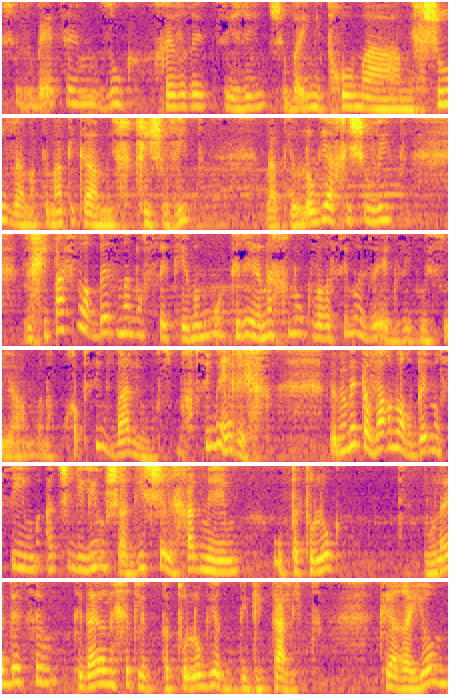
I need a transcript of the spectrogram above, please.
שזה בעצם זוג חבר'ה צעירים שבאים מתחום המחשוב והמתמטיקה החישובית והביולוגיה החישובית, וחיפשנו הרבה זמן נושא, כי הם אמרו, תראי, אנחנו כבר עשינו איזה אקזיט מסוים, ואנחנו מחפשים value, מחפשים ערך. ובאמת עברנו הרבה נושאים עד שגילינו שהגיס של אחד מהם הוא פתולוג. ואולי בעצם כדאי ללכת לפתולוגיה דיגיטלית. כי הרי היום,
